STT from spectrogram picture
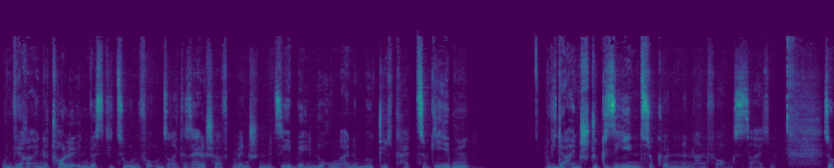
und wäre eine tolle Investition für unsere Gesellschaft, Menschen mit Sehbehinderung eine Möglichkeit zu geben, wieder ein Stück sehen zu können, in Anführungszeichen. So,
